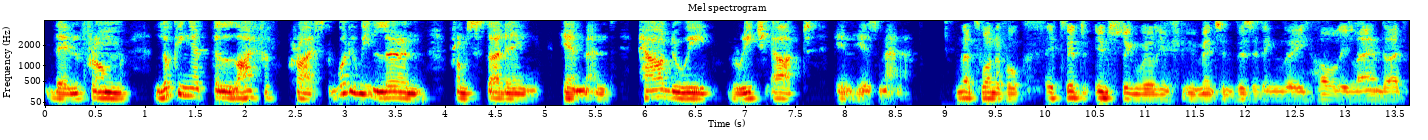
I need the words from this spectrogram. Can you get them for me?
then from looking at the life of Christ? What do we learn from studying him and how do we reach out in his manner? That's wonderful. It's interesting, Will. You, you mentioned visiting the Holy Land. I've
